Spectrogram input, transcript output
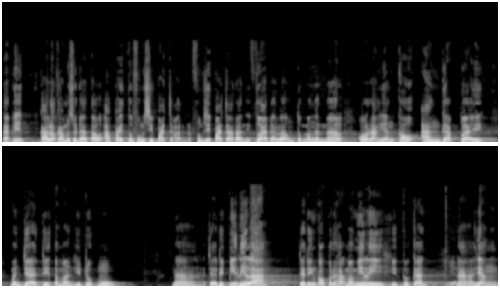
Tapi kalau kamu sudah tahu apa itu fungsi pacaran, fungsi pacaran itu adalah untuk mengenal orang yang kau anggap baik menjadi teman hidupmu. Nah, jadi pilihlah. Jadi engkau berhak memilih, gitu kan? Ya. Nah, yang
